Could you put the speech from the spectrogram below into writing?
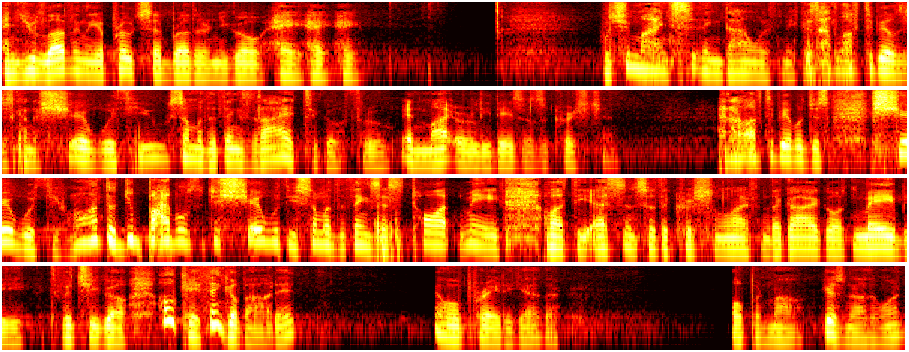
And you lovingly approach that brother and you go, hey, hey, hey, would you mind sitting down with me? Because I'd love to be able to just kind of share with you some of the things that I had to go through in my early days as a Christian. And I love to be able to just share with you. I don't have to do Bibles, to just share with you some of the things that's taught me about the essence of the Christian life. And the guy goes, maybe, to which you go, okay, think about it. And we'll pray together. Open mouth. Here's another one.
